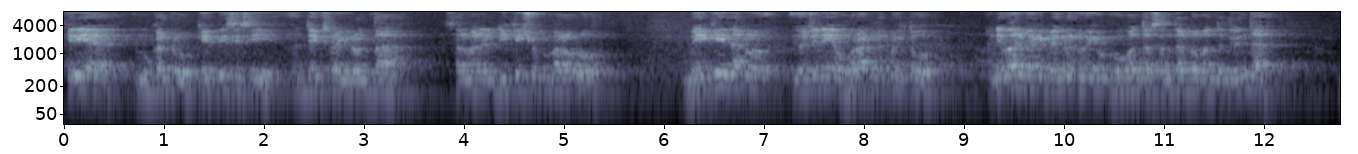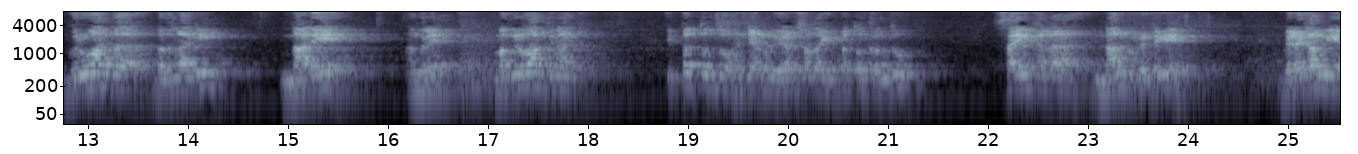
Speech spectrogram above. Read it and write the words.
ಹಿರಿಯ ಮುಖಂಡರು ಕೆ ಪಿ ಸಿ ಸಿ ಅಧ್ಯಕ್ಷರಾಗಿರುವಂಥ ಸನ್ಮಾನ್ಯ ಡಿ ಕೆ ಶಿವಕುಮಾರ್ ಅವರು ಮೇಕೆದಾರು ಯೋಜನೆಯ ಹೋರಾಟದ ಕುರಿತು ಅನಿವಾರ್ಯವಾಗಿ ಬೆಂಗಳೂರಿಗೆ ಹೋಗುವಂಥ ಸಂದರ್ಭ ಬಂದದ್ರಿಂದ ಗುರುವಾರದ ಬದಲಾಗಿ ನಾಳೆ ಅಂದರೆ ಮಂಗಳವಾರ ದಿನಾಂಕ ಇಪ್ಪತ್ತೊಂದು ಹನ್ನೆರಡು ಎರಡು ಸಾವಿರದ ಇಪ್ಪತ್ತೊಂದರಂದು ಸಾಯಂಕಾಲ ನಾಲ್ಕು ಗಂಟೆಗೆ ಬೆಳಗಾವಿಯ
